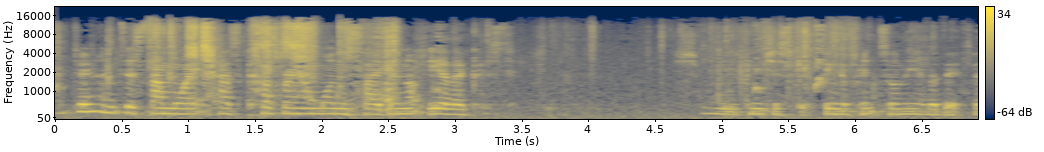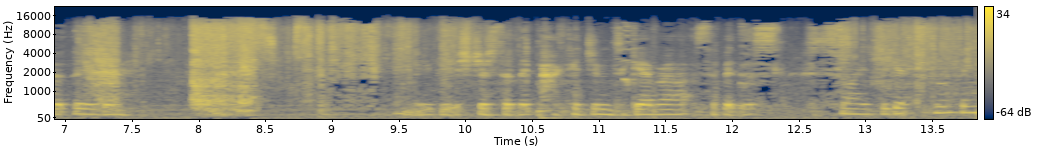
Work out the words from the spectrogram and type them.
I don't understand why it has covering on one side and not the other because you can just get fingerprints on the other bit, but there you go. maybe it's just that they package them together. That's the bit that slides against something.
